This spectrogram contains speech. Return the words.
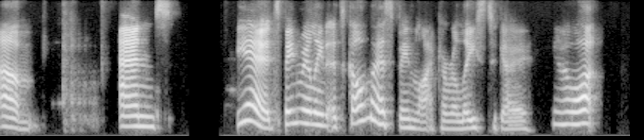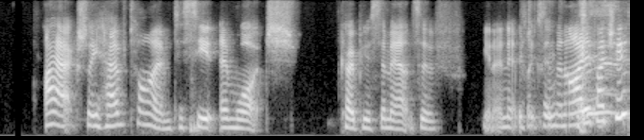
um, and yeah, it's been really, it's almost been like a release to go, you know what? I actually have time to sit and watch copious amounts of, you know, Netflix of a night if I choose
